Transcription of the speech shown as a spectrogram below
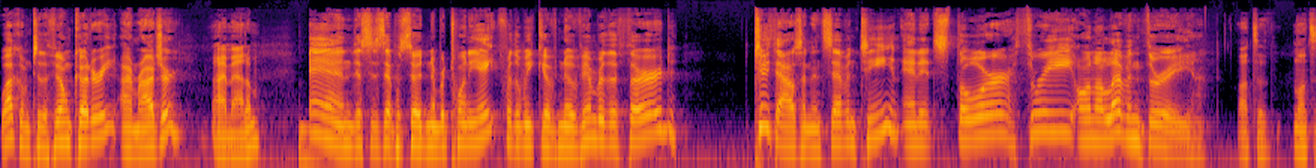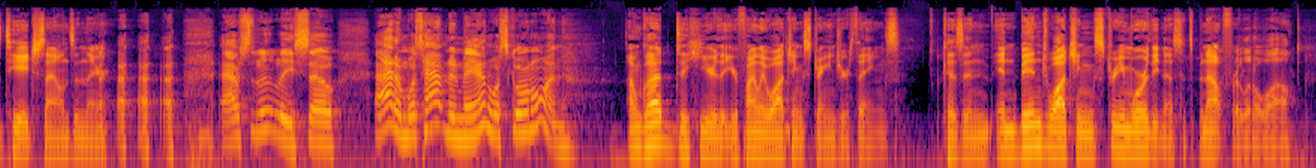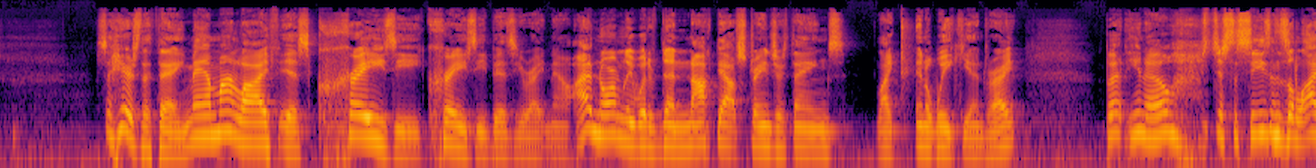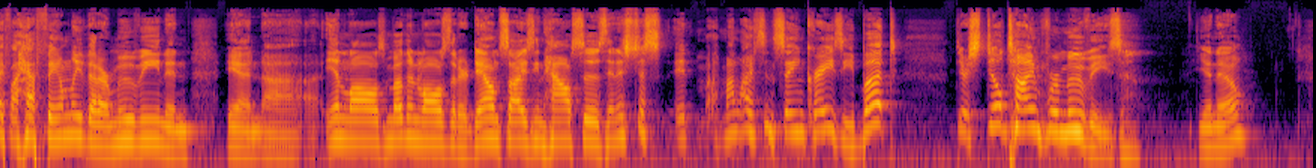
Welcome to the Film Coterie. I'm Roger, I'm Adam. and this is episode number 28 for the week of November the 3rd, 2017, and it's Thor 3 on 11 3. Lots of lots of th sounds in there. Absolutely. So, Adam, what's happening, man? What's going on? I'm glad to hear that you're finally watching Stranger Things. Because in, in binge watching stream worthiness, it's been out for a little while. So here's the thing, man. My life is crazy, crazy busy right now. I normally would have done knocked out Stranger Things like in a weekend, right? But you know, it's just the seasons of life. I have family that are moving and and uh, in-laws, mother-in-laws that are downsizing houses, and it's just it. My life's insane, crazy. But there's still time for movies, you know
